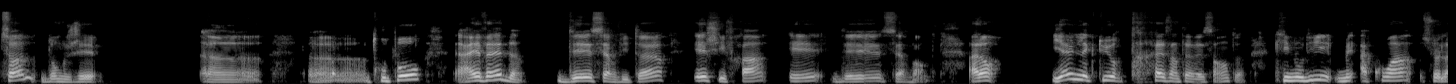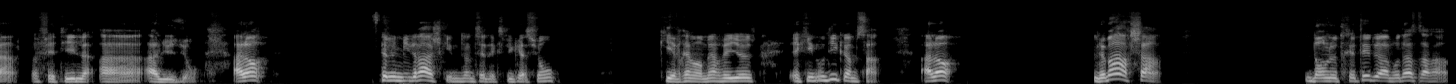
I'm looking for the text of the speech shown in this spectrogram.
Tson, donc j'ai un, troupeau, Eved, des serviteurs, et Shifra, et des servantes. Alors, il y a une lecture très intéressante qui nous dit, mais à quoi cela fait-il euh, allusion? Alors, c'est le Midrash qui nous donne cette explication, qui est vraiment merveilleuse, et qui nous dit comme ça. Alors, le Maharsha, dans le traité de Avodah Zarah,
